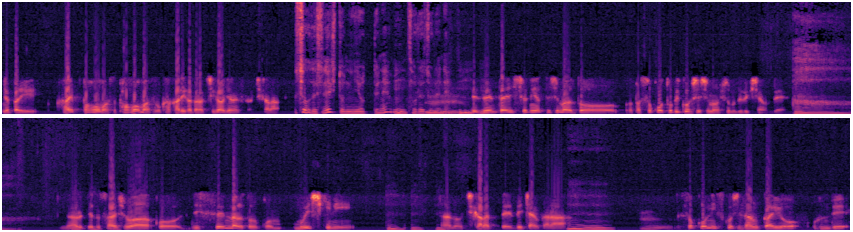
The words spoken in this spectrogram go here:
やっぱり、はい、パフォーマンス、パフォーマンスのかかり方が違うじゃないですか、力。そうですね、人によってね。うん、それぞれね。うんで全体一緒にやってしまうと、やっぱそこを飛び越してしまう人も出てきちゃうんで、ああ。ある程度最初はこう実践になるとこう無意識にうんうんうん。あの力って出ちゃうからう、んうん。うんそこに少し段階を踏んで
